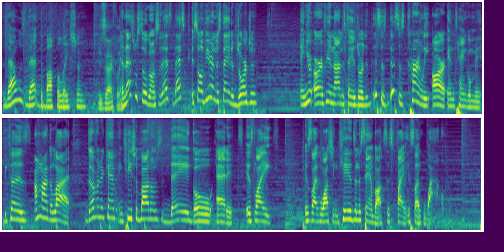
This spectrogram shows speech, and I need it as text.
that was that debacleation. Exactly. And that's what's still going. So that's that's so if you're in the state of Georgia and you're or if you're not in the state of Georgia, this is this is currently our entanglement because I'm not gonna lie, Governor Kemp and Keisha Bottoms, they go at it. It's like it's like watching kids in the sandbox. This fight. It's like wow.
